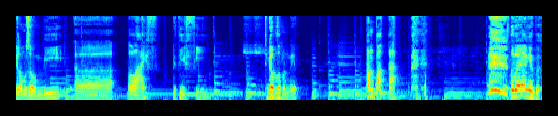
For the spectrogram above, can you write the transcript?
film zombie uh, live di TV 30 menit tanpa cut. Lu bayangin tuh.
